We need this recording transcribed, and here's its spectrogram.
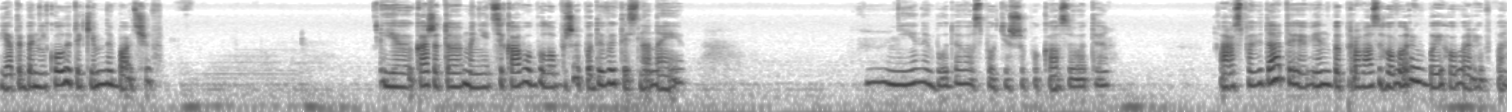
Я тебе ніколи таким не бачив. І каже, то мені цікаво було б вже подивитись на неї. Ні, не буде вас поки що показувати. А розповідати він би про вас говорив би і говорив би.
